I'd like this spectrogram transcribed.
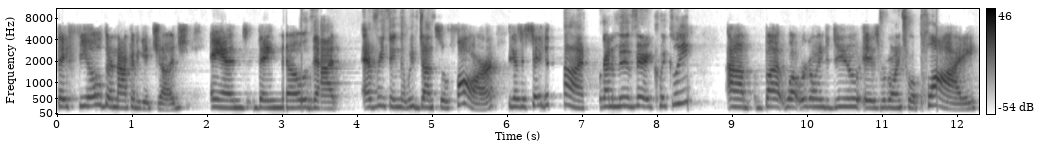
They feel they're not going to get judged. And they know that everything that we've done so far, because I say this time, we're going to move very quickly um, but what we're going to do is we're going to apply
